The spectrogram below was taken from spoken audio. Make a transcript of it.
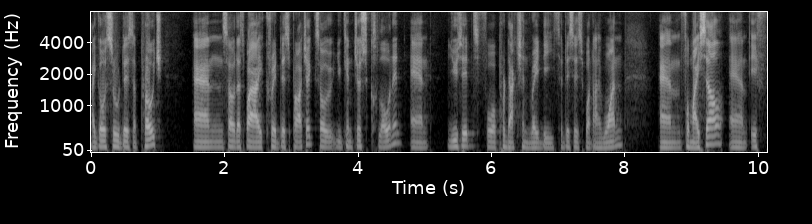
I go through this approach and so that's why I create this project. So you can just clone it and use it for production ready. So this is what I want and for myself and if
